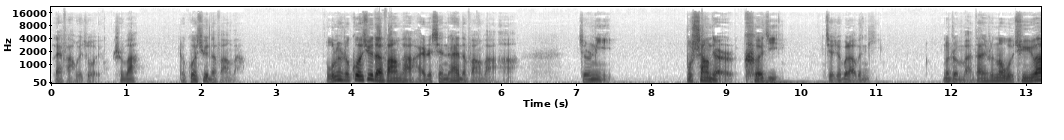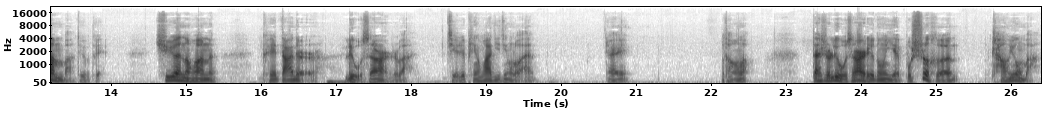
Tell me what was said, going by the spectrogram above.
来发挥作用，是吧？这过去的方法，无论是过去的方法还是现在的方法啊，就是你不上点科技，解决不了问题。那怎么办？大家说，那我去医院吧，对不对？去医院的话呢，可以打点六五四二，是吧？解决平滑肌痉挛，哎，不疼了。但是六五四二这个东西也不适合常用吧？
